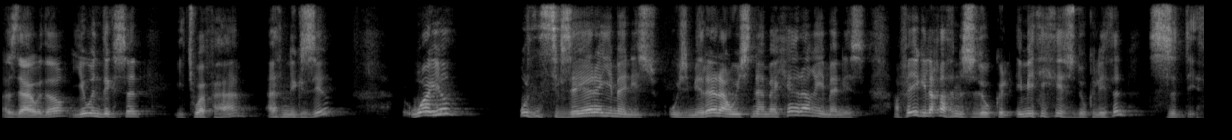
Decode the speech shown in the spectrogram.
أزدعوذا يون ديكسن؟ يتوافهم أثنكزي وايض ور تنستكزا يمانيس ويزمير راه راه يمانيس فيك إلا قاث نسدوكل إمي تيكتي تسدوكليثن سديث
